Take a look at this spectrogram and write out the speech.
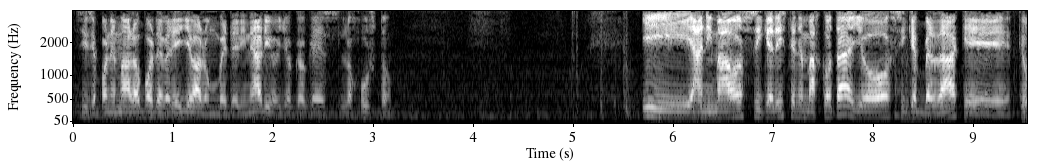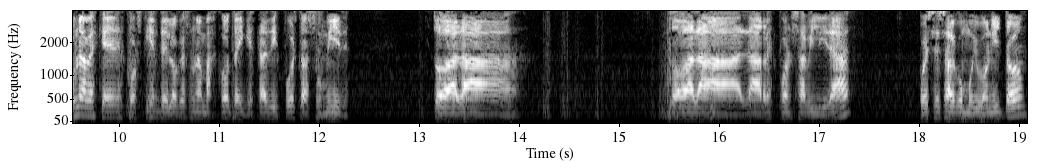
Si se pone malo pues deberéis llevarlo a un veterinario, yo creo que es lo justo. Y animaos si queréis tener mascota, yo sí que es verdad que, que, una vez que eres consciente de lo que es una mascota y que estás dispuesto a asumir toda la toda la, la responsabilidad, pues es algo muy bonito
